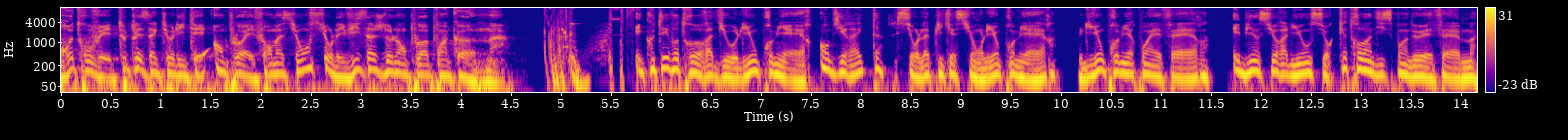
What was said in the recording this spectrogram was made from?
Retrouvez toutes les actualités emploi et formation sur lesvisagesdelemploi.com. Écoutez votre radio Lyon Première en direct sur l'application Lyon Première, lyonpremière.fr et bien sûr à Lyon sur 90.2 FM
